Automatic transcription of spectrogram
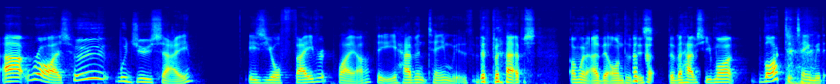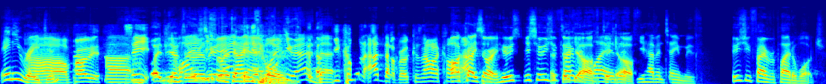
Uh, Rise, who would you say is your favorite player that you haven't teamed with? That perhaps I'm going to add that onto this. that perhaps you might like to team with any region. Oh, bro. Uh, See, Why'd you Why did you add question? that? Why did you add that? you can't add that, bro, because now I can't. Okay, answer. sorry. Who's just who's your take favorite off, player take that off. you haven't teamed with? Who's your favorite player to watch?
